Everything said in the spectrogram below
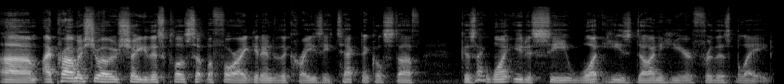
Um, I promised you I would show you this close up before I get into the crazy technical stuff because I want you to see what he's done here for this blade.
